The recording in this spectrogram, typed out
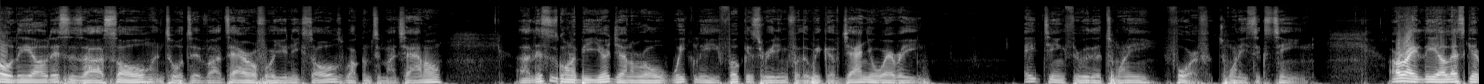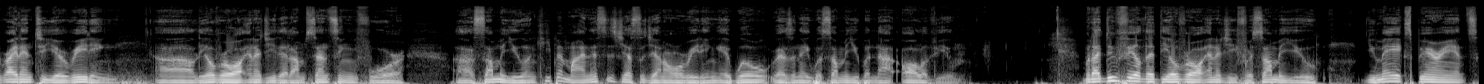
Hello, Leo. This is uh, Soul Intuitive uh, Tarot for Unique Souls. Welcome to my channel. Uh, this is going to be your general weekly focus reading for the week of January 18th through the 24th, 2016. All right, Leo, let's get right into your reading. Uh, the overall energy that I'm sensing for uh, some of you, and keep in mind, this is just a general reading. It will resonate with some of you, but not all of you. But I do feel that the overall energy for some of you you may experience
